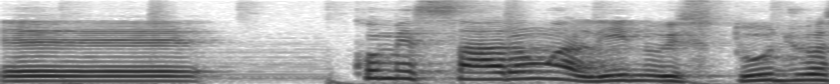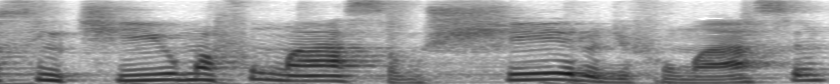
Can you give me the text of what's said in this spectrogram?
é, começaram ali no estúdio a sentir uma fumaça, um cheiro de fumaça,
